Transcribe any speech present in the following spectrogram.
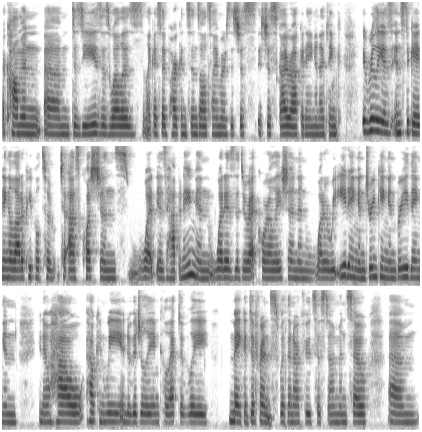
a common um, disease as well as like i said parkinson's alzheimer's. It's just it's just skyrocketing. And i think it really is instigating a lot of people to to ask questions. What is happening and what is the direct correlation and what are we eating and drinking and breathing and you know how how can we individually and collectively make a difference within our food system? And so um,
